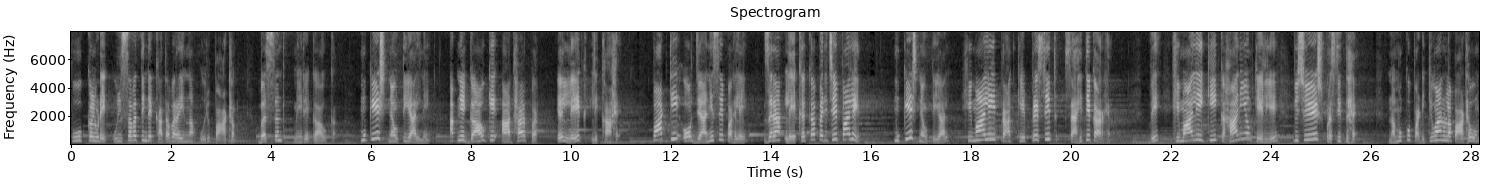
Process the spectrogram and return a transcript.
പൂക്കളുടെ ഉത്സവത്തിന്റെ കഥ പറയുന്ന ഒരു പാഠം ബസന്ത് മേരെ ഗാവ് का मुकेश नौटियाल ने अपने गांव के आधार पर यह लेख लिखा है पाठ की ओर जाने से पहले जरा लेखक का परिचय पालें मुकेश नौटियाल हिमालय प्रांत के प्रसिद्ध साहित्यकार हैं वे हिमालय की कहानियों के लिए विशेष प्रसिद्ध है നമുക്ക് പഠിക്കുവാനുള്ള പാഠവും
